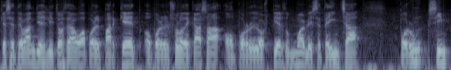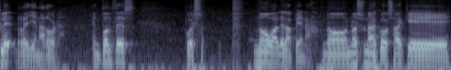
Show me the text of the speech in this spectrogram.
Que se te van 10 litros de agua por el parquet o por el suelo de casa o por los pies de un mueble y se te hincha por un simple rellenador. Entonces, pues no vale la pena. No, no es una cosa que,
